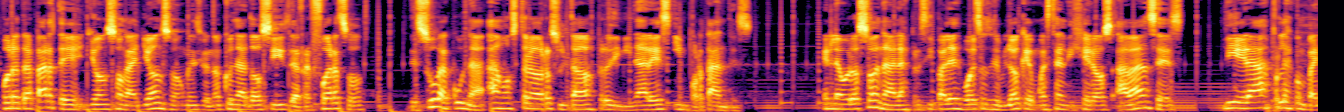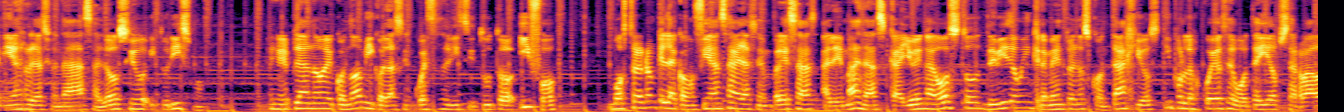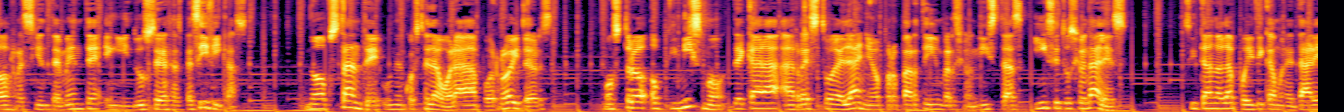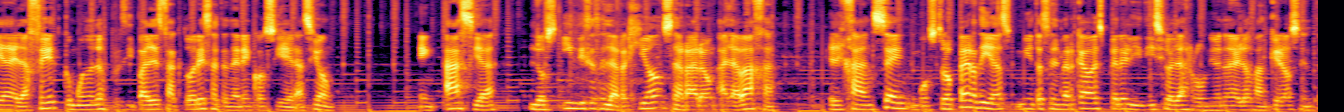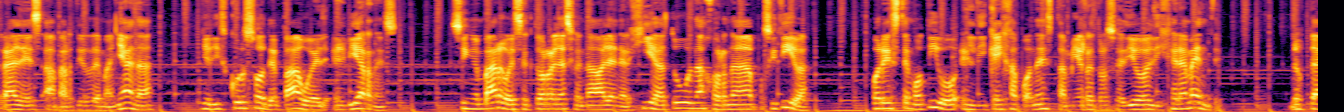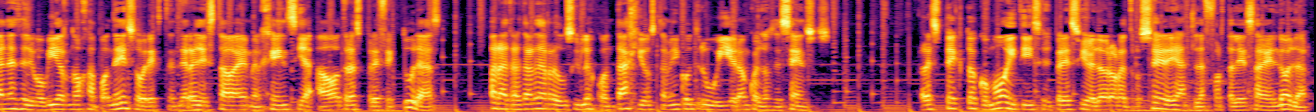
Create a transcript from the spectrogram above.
Por otra parte, Johnson Johnson mencionó que una dosis de refuerzo de su vacuna ha mostrado resultados preliminares importantes. En la eurozona, las principales bolsas de bloque muestran ligeros avances lideradas por las compañías relacionadas al ocio y turismo. En el plano económico, las encuestas del Instituto IFO mostraron que la confianza de las empresas alemanas cayó en agosto debido a un incremento en los contagios y por los cuellos de botella observados recientemente en industrias específicas. No obstante, una encuesta elaborada por Reuters mostró optimismo de cara al resto del año por parte de inversionistas institucionales, citando la política monetaria de la Fed como uno de los principales factores a tener en consideración. En Asia, los índices de la región cerraron a la baja. El Hang Seng mostró pérdidas mientras el mercado espera el inicio de las reuniones de los banqueros centrales a partir de mañana y el discurso de Powell el viernes. Sin embargo, el sector relacionado a la energía tuvo una jornada positiva. Por este motivo, el Nikkei japonés también retrocedió ligeramente, los planes del gobierno japonés sobre extender el estado de emergencia a otras prefecturas para tratar de reducir los contagios también contribuyeron con los descensos. Respecto a commodities, el precio del oro retrocede ante la fortaleza del dólar.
